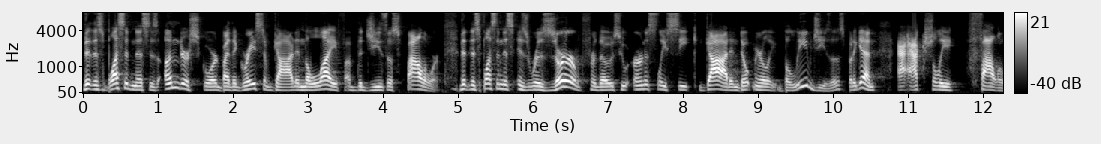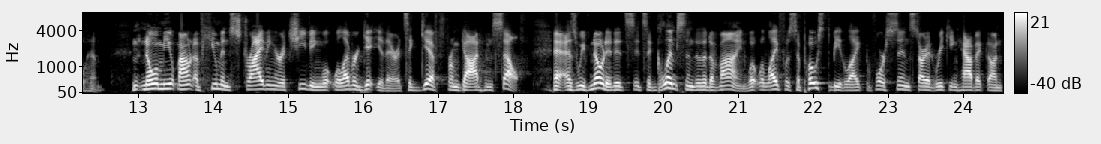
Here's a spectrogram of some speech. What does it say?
That this blessedness is underscored by the grace of God in the life of the Jesus follower. That this blessedness is reserved for those who earnestly seek God and don't merely believe Jesus, but again, actually follow him. No amount of human striving or achieving will, will, ever get you there. It's a gift from God Himself. As we've noted, it's, it's a glimpse into the divine, what, what life was supposed to be like before sin started wreaking havoc on,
